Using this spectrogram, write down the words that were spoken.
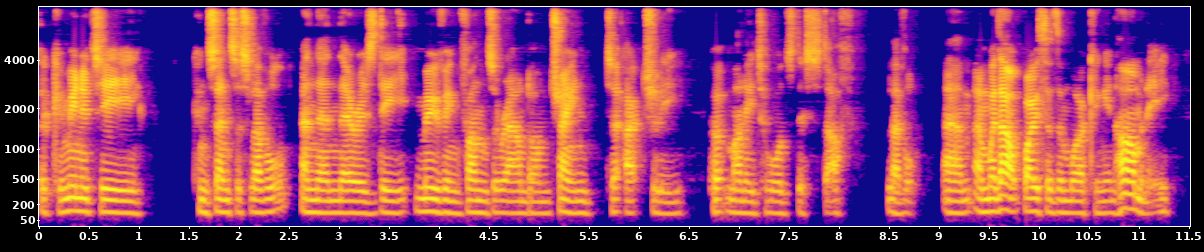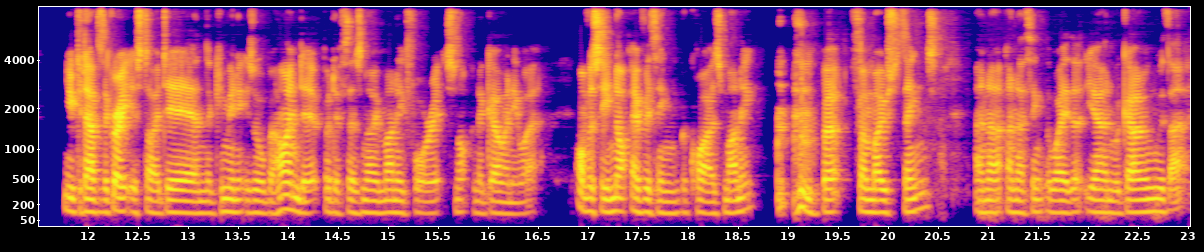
the community consensus level, and then there is the moving funds around on chain to actually put money towards this stuff level. Um, and without both of them working in harmony, you could have the greatest idea and the community is all behind it, but if there's no money for it, it's not going to go anywhere. Obviously, not everything requires money, but for most things, and uh, and I think the way that Yearn were going with that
